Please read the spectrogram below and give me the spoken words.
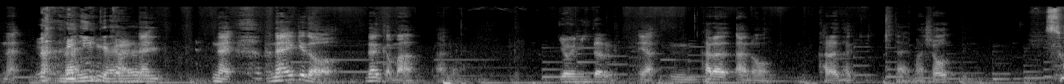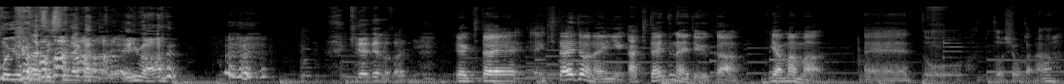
うんない。ないんかない。い。ない。ないけどなんかまああの余韻に浸る？いや、うんからあの体鍛えましょうっていうそういう話してなかったね今。鍛えてんの最近？いや鍛え鍛えてはないあ鍛えてないというかいやまあまあえー、っとどうしようかな。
